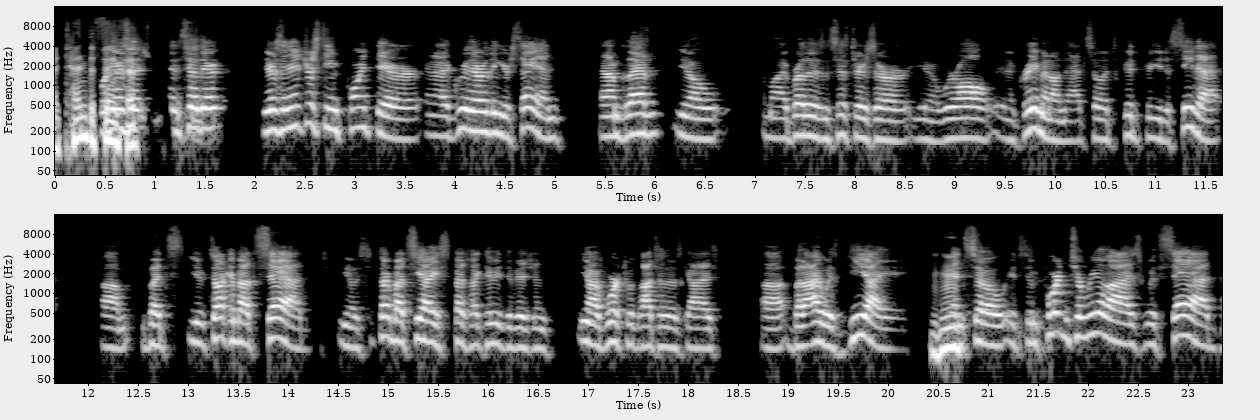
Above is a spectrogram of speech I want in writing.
I tend to well, think. There's a, and so there, there's an interesting point there, and I agree with everything you're saying. And I'm glad, you know, my brothers and sisters are, you know, we're all in agreement on that. So it's good for you to see that. Um, but you're talking about SAD, you know, talking about CIA Special Activities Division. You know, I've worked with lots of those guys, uh, but I was DIA. Mm-hmm. And so it's important to realize with SAD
